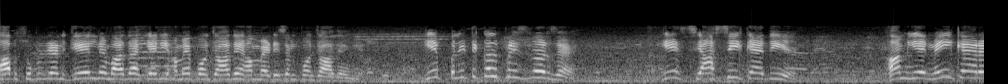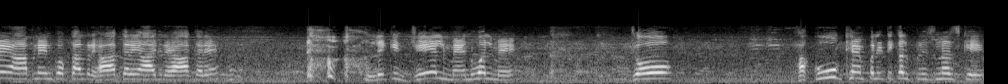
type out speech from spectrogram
अब सुप्रिटेंडेंट जेल ने वादा किया जी, हमें पहुँचा दें, हम मेडिसिन पहुँचा देंगे। ये पॉलिटिकल प्रिजनर्स हैं। ये सियासी कैदी हैं। हम ये नहीं कह रहे, आपने इनको कल रिहा करें, आज रिहा करें। लेकिन जेल मैनुअल में जो हकूक हैं पॉलिटिकल प्रिजनर्स के,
